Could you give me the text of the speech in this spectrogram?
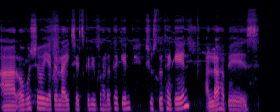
আর অবশ্যই একটা লাইক সাবস্ক্রাইব ভালো থাকেন সুস্থ থাকেন। আল্লাহ হাফেজ।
